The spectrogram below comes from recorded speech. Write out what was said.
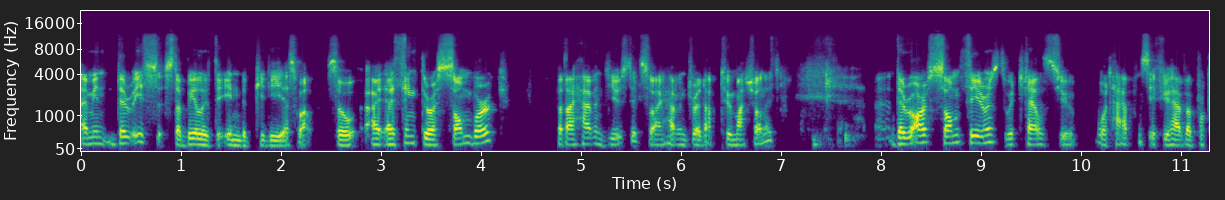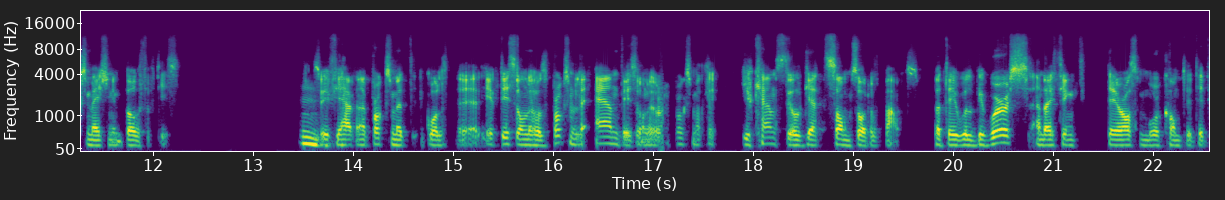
I mean there is stability in the PD as well. So I, I, think there are some work, but I haven't used it, so I haven't read up too much on it. Uh, there are some theorems which tells you what happens if you have approximation in both of these. Mm. So if you have an approximate equal, uh, if this only holds approximately and this only holds approximately, you can still get some sort of bounds, but they will be worse. And I think they are also more complicated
